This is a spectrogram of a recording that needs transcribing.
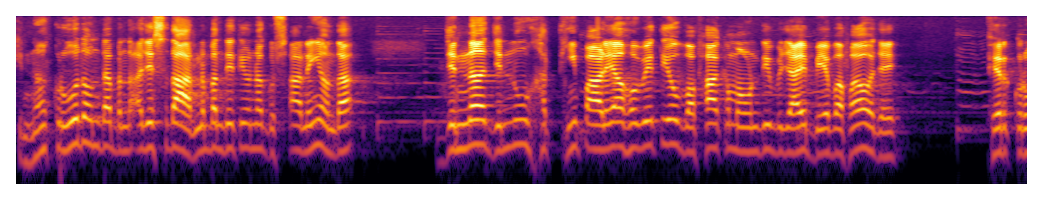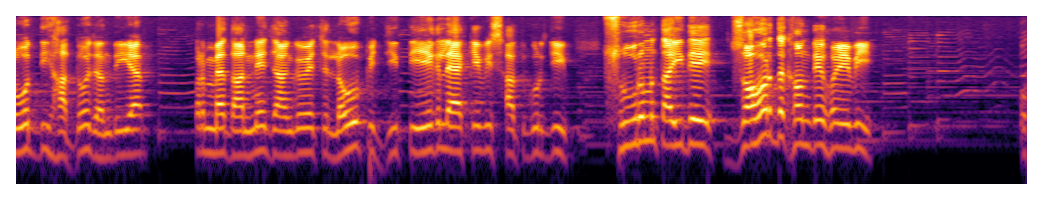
ਕਿੰਨਾ ਕ੍ਰੋਧ ਆਉਂਦਾ ਬੰਦਾ। ਅਜੇ ਸਧਾਰਨ ਬੰਦੇ ਤੇ ਉਹਨਾਂ ਗੁੱਸਾ ਨਹੀਂ ਆਉਂਦਾ। ਜਿੰਨਾ ਜਿੰਨੂੰ ਹੱਥੀਂ ਪਾਲਿਆ ਹੋਵੇ ਤੇ ਉਹ ਵਫਾ ਕਮਾਉਣ ਦੀ ਬਜਾਏ ਬੇਵਫਾ ਹੋ ਜਾਏ, ਫਿਰ ਕ੍ਰੋਧ ਦੀ ਹੱਦ ਹੋ ਜਾਂਦੀ ਹੈ ਪਰ ਮੈਦਾਨੇ ਜੰਗ ਵਿੱਚ ਲਹੂ ਭਿੱਜੀ, ਤੇਗ ਲੈ ਕੇ ਵੀ ਸਤਿਗੁਰੂ ਜੀ ਸੂਰਮਤਾਈ ਦੇ ਜ਼ੋਹਰ ਦਿਖਾਉਂਦੇ ਹੋਏ ਵੀ ਉਹ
